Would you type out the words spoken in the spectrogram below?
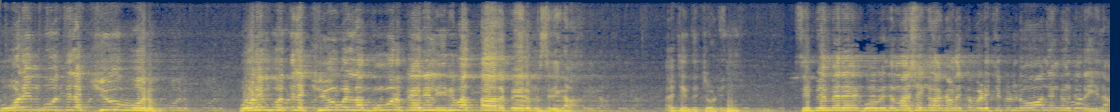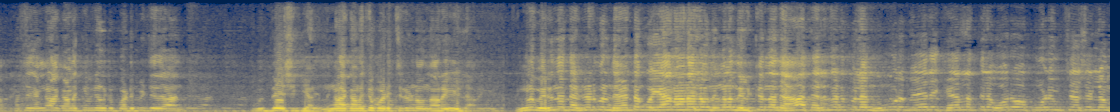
പോളിംഗ് ബൂത്തിലെ ക്യൂ പോലും പോളിംഗ് ബൂത്തിലെ ക്യൂ ഉള്ള നൂറ് പേരിൽ ഇരുപത്തി ആറ് പേര് മുസ്ലിങ്ങളാണ്. അത് ചിന്തിച്ചോളി. സി പി എം വരെ ഗോവിന്ദമാശ നിങ്ങൾ ആ കണക്ക് പഠിച്ചിട്ടുണ്ടോ ഞങ്ങൾക്കറിയില്ല. പക്ഷെ ഞങ്ങൾ ആ കണക്ക് നിങ്ങൾക്ക് പഠിപ്പിച്ചു തരാൻ ഉദ്ദേശിക്കുകയാണ്. നിങ്ങൾ ആ കണക്ക് പഠിച്ചിട്ടുണ്ടോ എന്ന് അറിയില്ല. നിങ്ങൾ വരുന്ന തെരഞ്ഞെടുപ്പിൽ നേട്ടം കൊയ്യാനാണല്ലോ നിങ്ങൾ നിൽക്കുന്നത്. ആ തെരഞ്ഞെടുപ്പിലെ നൂറ് പേര് കേരളത്തിലെ ഓരോ പോളിംഗ് സ്റ്റേഷനിലും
